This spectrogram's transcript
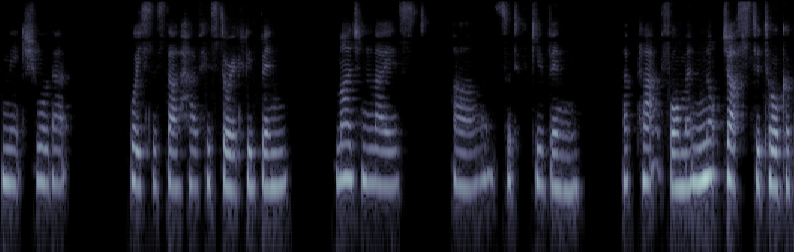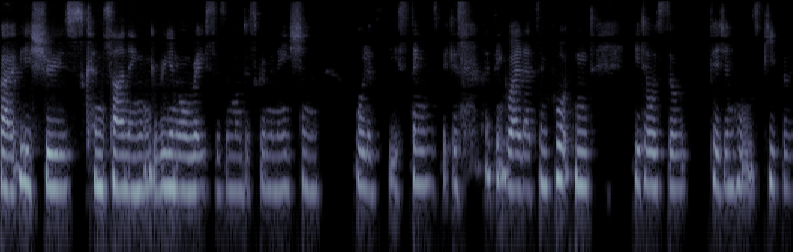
make sure that voices that have historically been marginalized are sort of given a platform and not just to talk about issues concerning, you know, racism or discrimination, all of these things, because I think while that's important, it also pigeonholes people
